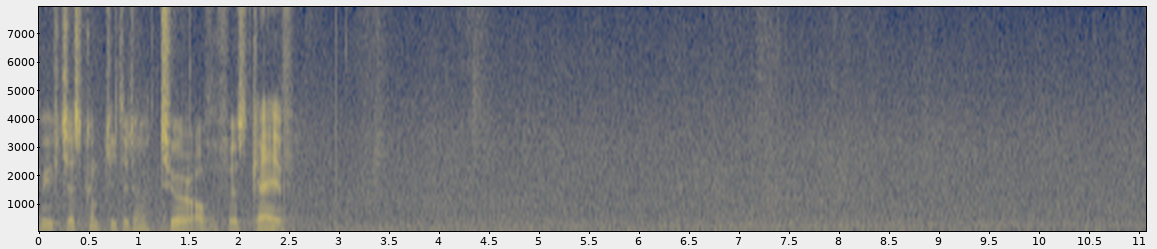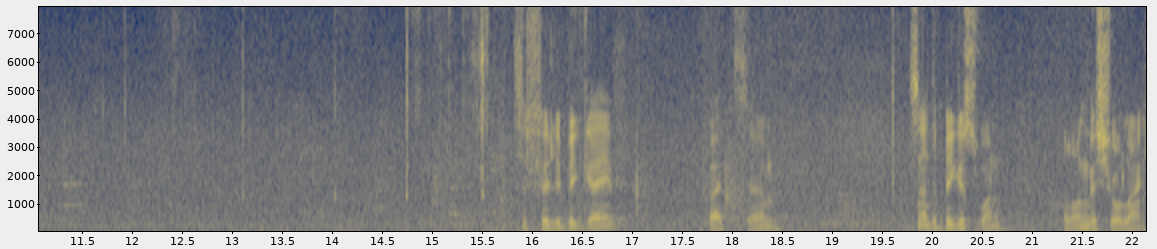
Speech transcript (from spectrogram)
we've just completed our tour of the first cave. It's a fairly big cave, but um, it's not the biggest one along the shoreline.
